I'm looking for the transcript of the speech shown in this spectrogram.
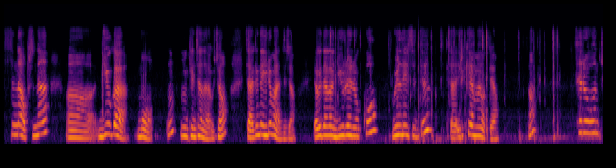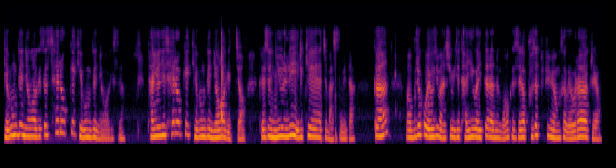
있으나 없으나 어, new가 뭐, 응? 음, 괜찮아요, 그렇죠? 자, 근데 이러면 안 되죠. 여기다가 new를 해 놓고 released, 자 이렇게 하면 어때요? 어? 새로운 개봉된 영화겠어요? 새롭게 개봉된 영화겠어요? 당연히 새롭게 개봉된 영화겠죠. 그래서 newly 이렇게 하지 맞습니다. 그러니까 어, 무조건 외우지 마시고 이게 다 이유가 있다라는 거. 그래서 제가 부사 PP 명사 외워라 그래요.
